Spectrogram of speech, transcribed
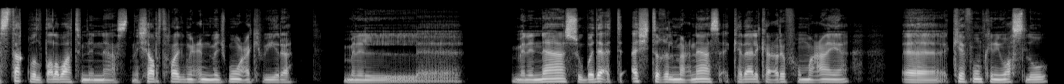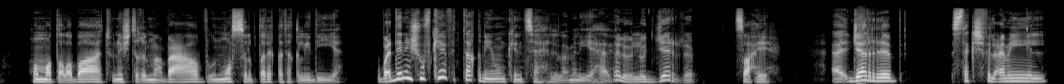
أستقبل طلبات من الناس. نشرت رقمي عند مجموعة كبيرة من ال- من الناس وبدأت أشتغل مع ناس كذلك أعرفهم معايا آه، كيف ممكن يوصلوا هم طلبات ونشتغل مع بعض ونوصل بطريقة تقليدية. وبعدين نشوف كيف التقنية ممكن تسهل العملية هذه. حلو إنه تجرب. صحيح. اجرب استكشف العميل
